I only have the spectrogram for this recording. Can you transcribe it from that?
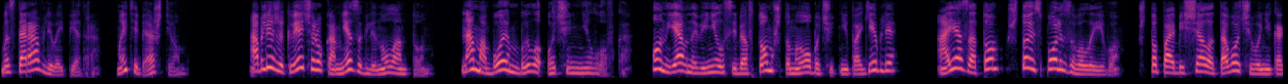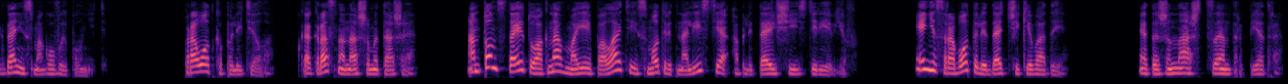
выздоравливай, Петра. Мы тебя ждём. А ближе к вечеру ко мне заглянул Антон. Нам обоим было очень неловко. Он явно винил себя в том, что мы оба чуть не погибли, а я за то, что использовала его, что пообещала того, чего никогда не смогу выполнить. Проводка полетела, как раз на нашем этаже. Антон стоит у окна в моей палате и смотрит на листья, облетающие из деревьев и не сработали датчики воды. Это же наш центр, Петра.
